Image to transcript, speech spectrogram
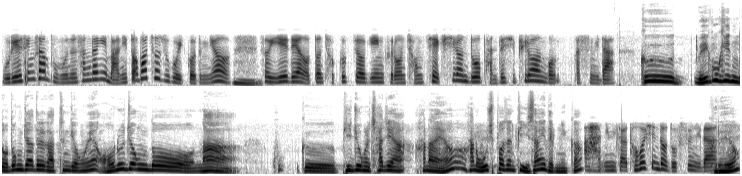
우리의 생산 부분을 상당히 많이 떠받쳐주고 있거든요. 음. 그래서 이에 대한 어떤 적극적인 그런 정책 실현도 반드시 필요한 것 같습니다. 그 외국인 노동자들 같은 경우에 어느 정도나 그 비중을 차지하나요? 한 50% 이상이 됩니까? 아, 아닙니다. 더 훨씬 더 높습니다. 그래요?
